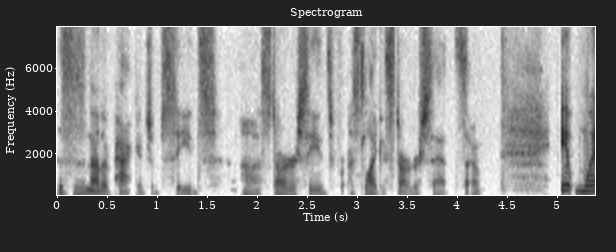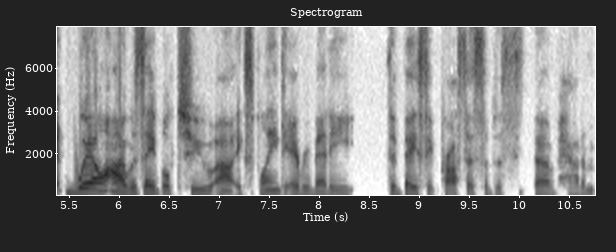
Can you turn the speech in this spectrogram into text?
This is another package of seeds, uh, starter seeds. For, it's like a starter set. So it went well. I was able to uh, explain to everybody the basic process of this of how to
